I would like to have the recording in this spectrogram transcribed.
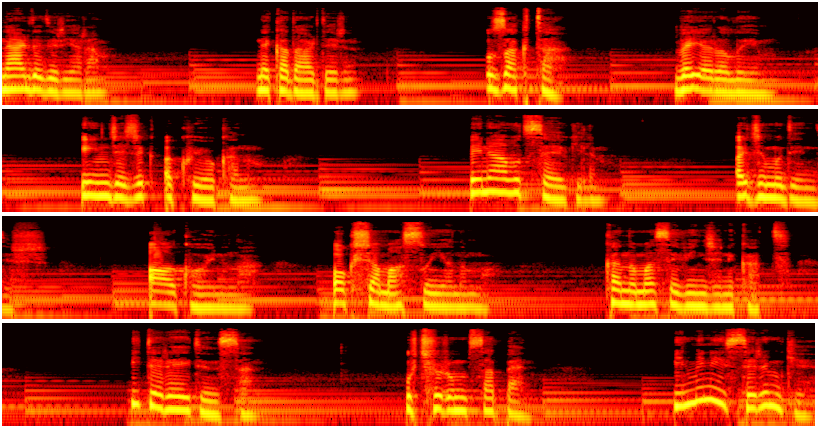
Nerededir yaram? Ne kadar derin? Uzakta ve yaralıyım. İncecik akıyor kanım. Beni avut sevgilim. Acımı dindir. Al koynuna. Okşa mahzun yanımı. Kanıma sevincini kat. Bir dereydin sen. Uçurumsa ben. Bilmeni isterim ki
